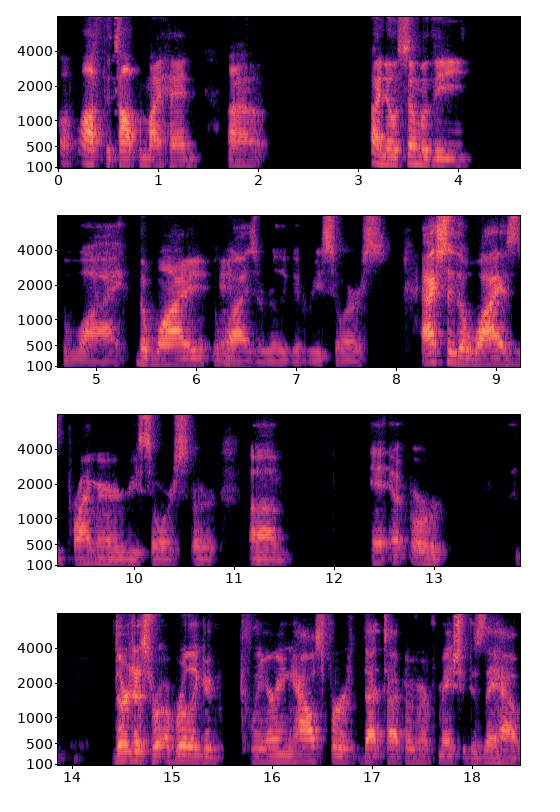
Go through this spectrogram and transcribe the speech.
off the top of my head. Uh, I know some of the The Y. the Y. The Y is a really good resource. Actually, the Y is the primary resource, or um, eh, or they're just a really good clearinghouse for that type of information because they have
